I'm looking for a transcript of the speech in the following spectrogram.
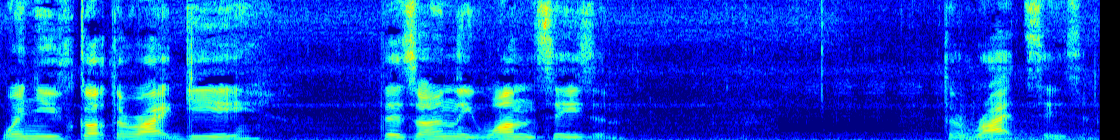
When you've got the right gear, there's only one season. The right season.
